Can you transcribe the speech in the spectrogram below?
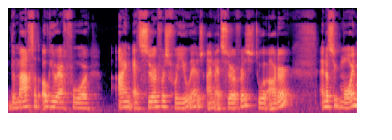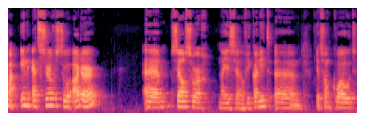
de maag staat ook heel erg voor I'm at service for you. Hè? Dus I'm at service to other. En dat is natuurlijk mooi, maar in at service to other, um, zelfzorg naar jezelf. Je kan niet, uh, je hebt zo'n quote,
